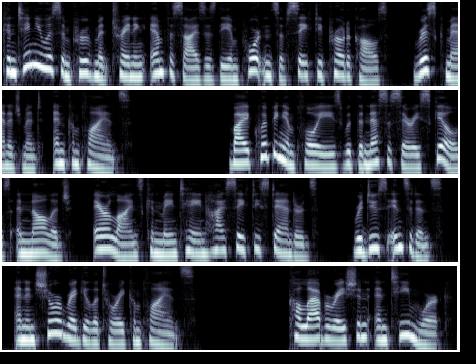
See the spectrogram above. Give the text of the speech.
Continuous improvement training emphasizes the importance of safety protocols, risk management, and compliance. By equipping employees with the necessary skills and knowledge, airlines can maintain high safety standards, reduce incidents, and ensure regulatory compliance. Collaboration and teamwork.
